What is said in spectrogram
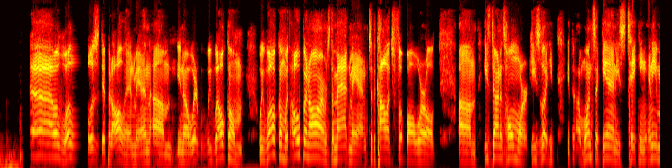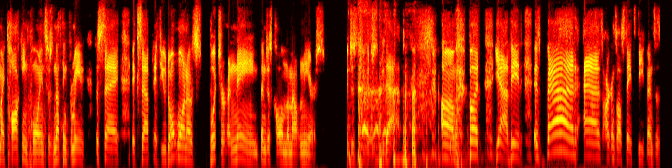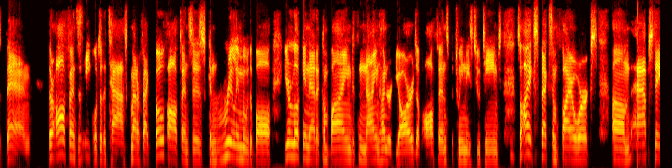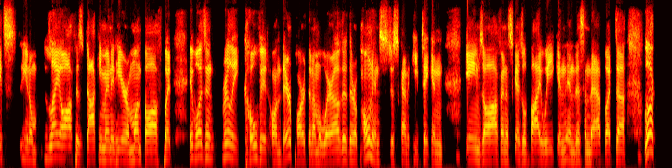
Uh, well, we'll just dip it all in, man. Um, you know, we we welcome we welcome with open arms the madman to the college football world. Um, he's done his homework. He's he, he, once again he's taking any of my talking points. There's nothing for me to say except if you don't want to butcher a name, then just call them the Mountaineers. You can just, you can just do that. um, but yeah, the as bad as Arkansas State's defense has been, their offense is equal to the task. Matter of fact, both offenses can really move the ball. You're looking at a combined 900 yards of offense between these two teams. So I expect some fireworks. Um, App State's you know layoff is documented here, a month off, but it wasn't really COVID on their part that I'm aware of. That their opponents just kind of keep taking games off and a scheduled bye week and, and this and that. But uh, look,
